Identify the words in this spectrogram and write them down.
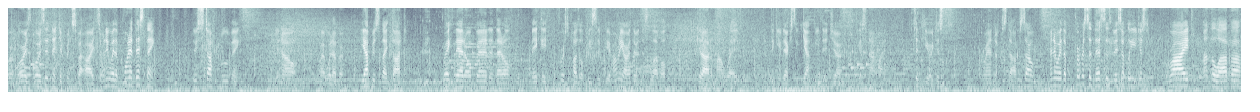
Or, or, is, or is it in a different spot? Alright, so anyway, the point of this thing, there's stuff moving. You know, alright, whatever. Yep, just what I thought. Break that open, and that'll make a first puzzle piece appear. How many are there in this level? Get out of my way. Didn't think you'd actually get me, did ya? Guess not. Alright. What's in here? Just random stuff. So, anyway, the purpose of this is basically you just ride on the lava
